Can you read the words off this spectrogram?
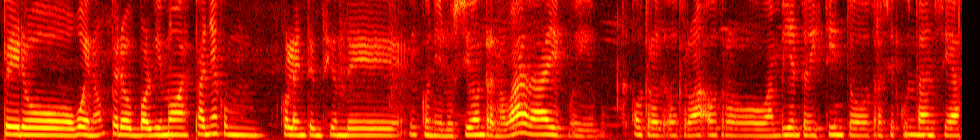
pero bueno, pero volvimos a España con, con la intención de... Y con ilusión renovada y, y otro, otro, otro ambiente distinto, otras circunstancias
